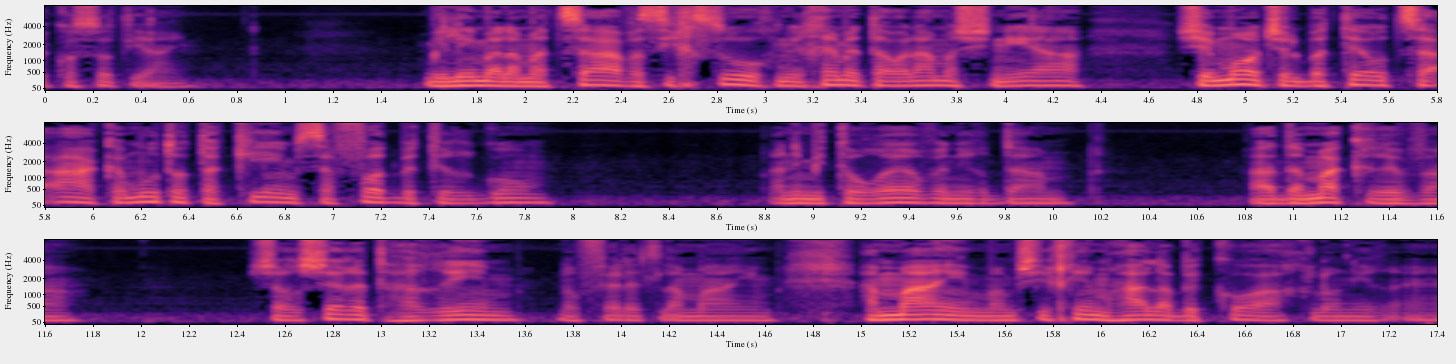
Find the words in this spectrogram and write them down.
וכוסות יין. מילים על המצב, הסכסוך, מלחמת העולם השנייה, שמות של בתי הוצאה, כמות עותקים, שפות בתרגום. אני מתעורר ונרדם. האדמה קרבה. שרשרת הרים נופלת למים. המים ממשיכים הלאה בכוח, לא נראה.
